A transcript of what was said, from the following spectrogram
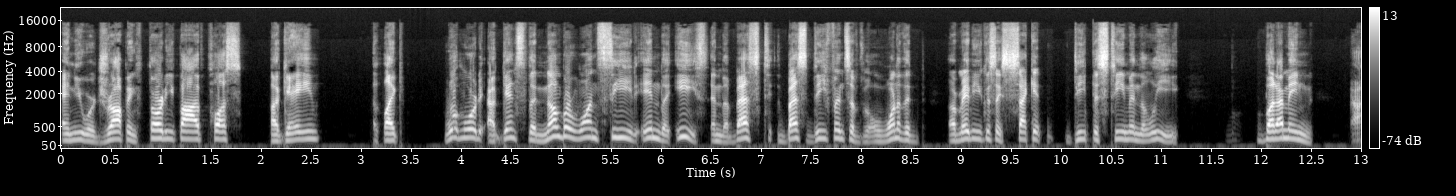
and you were dropping 35 plus a game, like what more do- against the number one seed in the East and the best best defensive one of the or maybe you could say second deepest team in the league. But I mean, uh,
